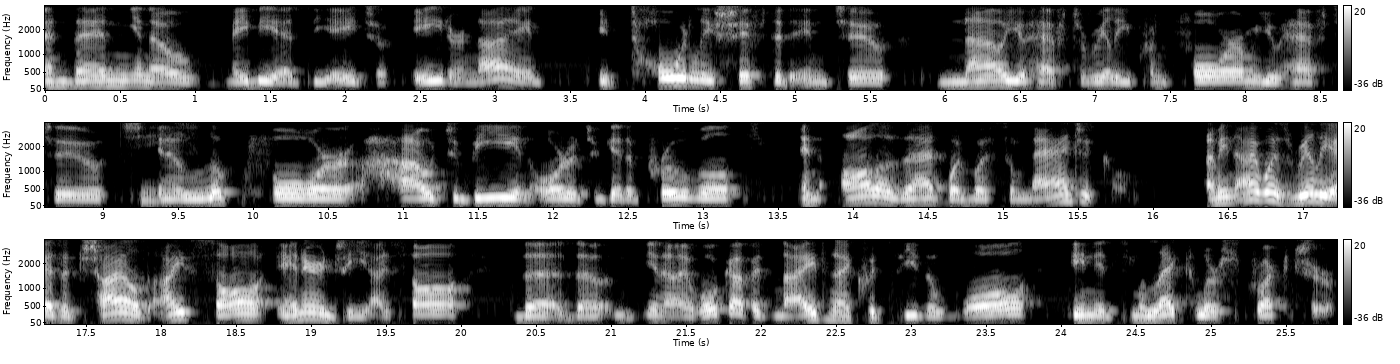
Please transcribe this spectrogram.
and then you know maybe at the age of eight or nine it totally shifted into now you have to really conform you have to Jeez. you know look for how to be in order to get approval. And all of that what was so magical i mean i was really as a child i saw energy. I saw the the you know i woke up at night and i could see the wall in its molecular structure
